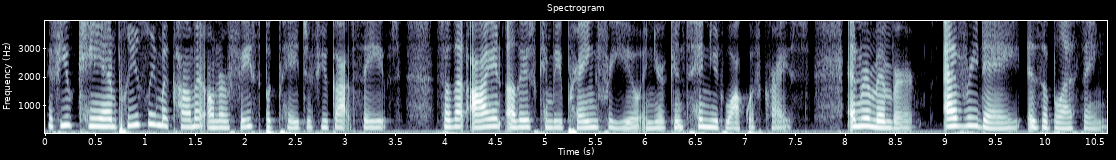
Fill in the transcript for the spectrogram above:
If you can, please leave a comment on our Facebook page if you got saved, so that I and others can be praying for you in your continued walk with Christ. And remember, every day is a blessing.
